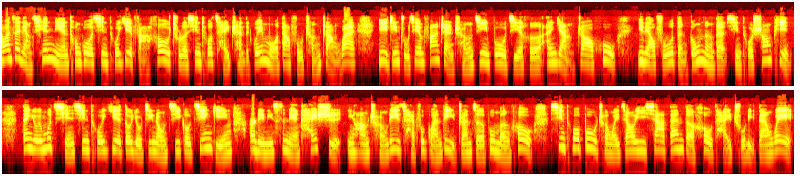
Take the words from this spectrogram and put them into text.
台湾在两千年通过信托业法后，除了信托财产的规模大幅成长外，也已经逐渐发展成进一步结合安养照护、医疗服务等功能的信托商品。但由于目前信托业都有金融机构经营，二零零四年开始，银行成立财富管理专责部门后，信托部成为交易下单的后台处理单位。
